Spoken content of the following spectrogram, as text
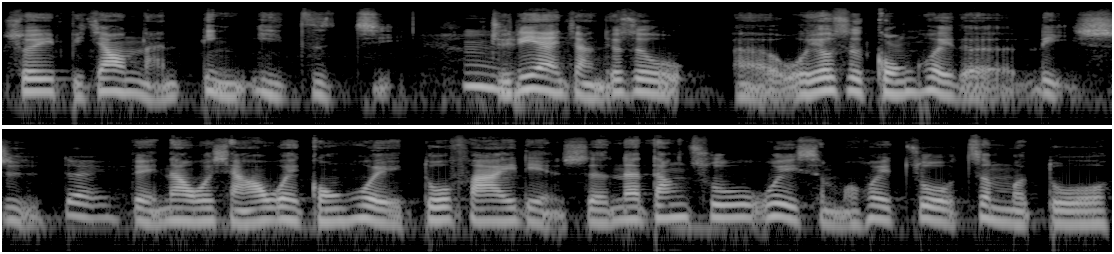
所以比较难定义自己。举例来讲，就是呃，我又是工会的理事，对，对，那我想要为工会多发一点声。那当初为什么会做这么多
